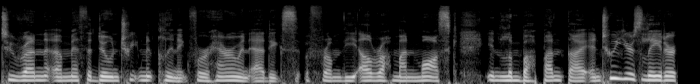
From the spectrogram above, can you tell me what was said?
to run a methadone treatment clinic for heroin addicts from the Al Rahman Mosque in Lembah Pantai. And two years later,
